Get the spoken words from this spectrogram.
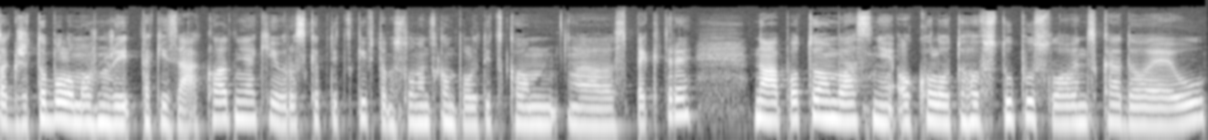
Takže to bolo možno, že taký základ nejaký euroskeptický v tom slovenskom politickom e, spektre. No a potom vlastne okolo toho vstupu Slovenska do EÚ e,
